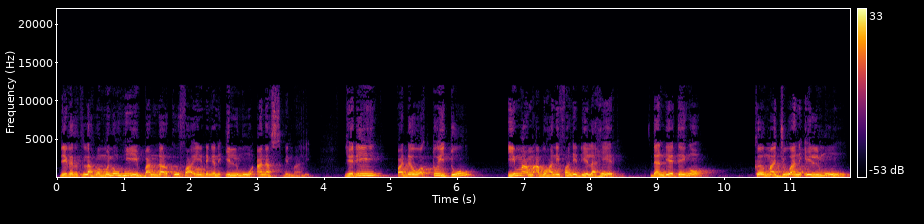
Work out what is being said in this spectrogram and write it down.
dia kata telah memenuhi bandar Kufah ini dengan ilmu Anas bin Malik. Jadi pada waktu itu Imam Abu Hanifah ni dia lahir dan dia tengok kemajuan ilmu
